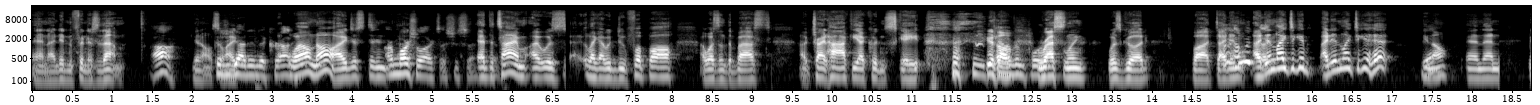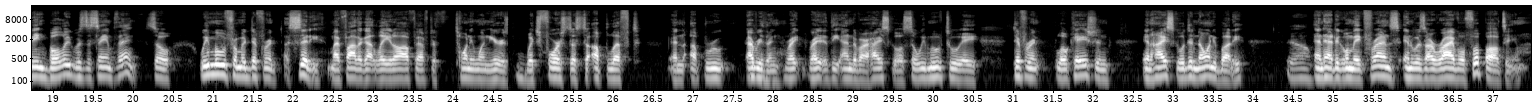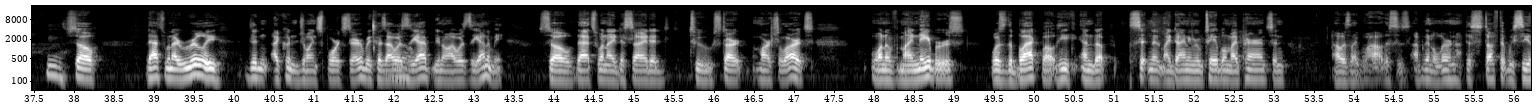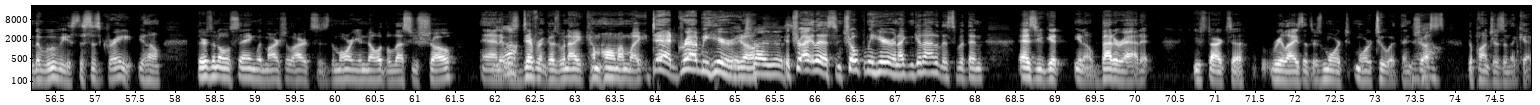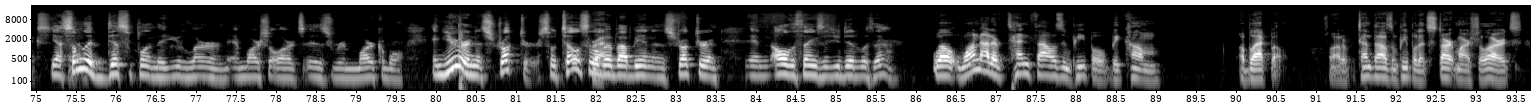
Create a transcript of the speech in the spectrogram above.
and I didn't finish them. ah, You know, because so you I got into karate well, no, I just didn't. or martial arts, I should say. At the time, I was like I would do football. I wasn't the best. I tried hockey. I couldn't skate. you know, wrestling was good, but I I- I didn't. would- I didn't like to get. I didn't like to get hit. You Yeah. know, and then being bullied was the same thing. So we moved from a different city. My father got laid off after 21 years, mm. which forced us to uplift and uproot mm. everything right right at the end of our high school. So we moved to a different location in high school. Didn't know anybody Yeah. and had to go make friends. And it was our rival football team. Hmm. So that's when I really didn't. I couldn't join sports there because I was the you know I was the enemy. So that's when I decided to start martial arts. One of my neighbors was the black belt. He ended up sitting at my dining room table, with my parents, and I was like, "Wow, this is I'm going to learn this stuff that we see in the movies. This is great." You know, there's an old saying with martial arts: is the more you know, the less you show. And it was different because when I come home, I'm like, "Dad, grab me here," Yeah, you know, try this. Try this and choke me here, and I can get out of this. But then, as you get you know better at it, you start to realize that there's more more to it than just the punches and the kicks. Yeah, some of the discipline that you learn in martial arts is remarkable. And you're an instructor. So tell us a little Correct. bit about being an instructor and, and all the things that you did with them. Well, one out of 10,000 people become a black belt. So out of 10,000 people that start martial arts,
